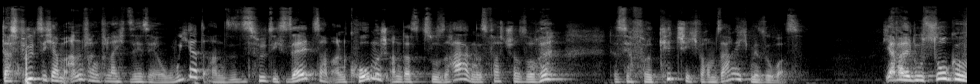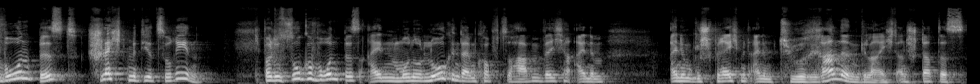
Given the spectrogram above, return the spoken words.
Das fühlt sich am Anfang vielleicht sehr, sehr weird an. Es fühlt sich seltsam an, komisch an, das zu sagen. Das ist fast schon so, das ist ja voll kitschig. Warum sage ich mir sowas? Ja, weil du so gewohnt bist, schlecht mit dir zu reden. Weil du so gewohnt bist, einen Monolog in deinem Kopf zu haben, welcher einem, einem Gespräch mit einem Tyrannen gleicht, anstatt dass,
